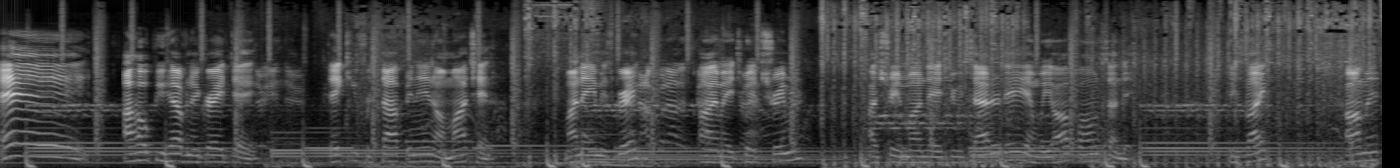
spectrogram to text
Hey! I hope you're having a great day. Thank you for stopping in on my channel. My name is Greg. I'm a Twitch streamer. I stream Monday through Saturday and we off on Sunday. Please like, comment,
